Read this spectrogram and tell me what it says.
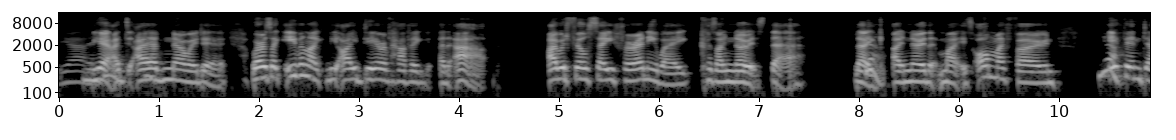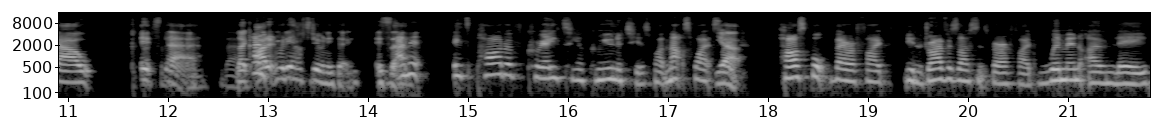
Yeah. Yeah, I, I had no idea. Whereas, like, even like the idea of having an app, I would feel safer anyway because I know it's there. Like, I know that my it's on my phone. yeah If in doubt, it's there. Absolutely Like, I don't really have to do anything. It's there. and it it's part of creating a community as well and that's why it's Yeah. like passport verified you know driver's license verified women only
